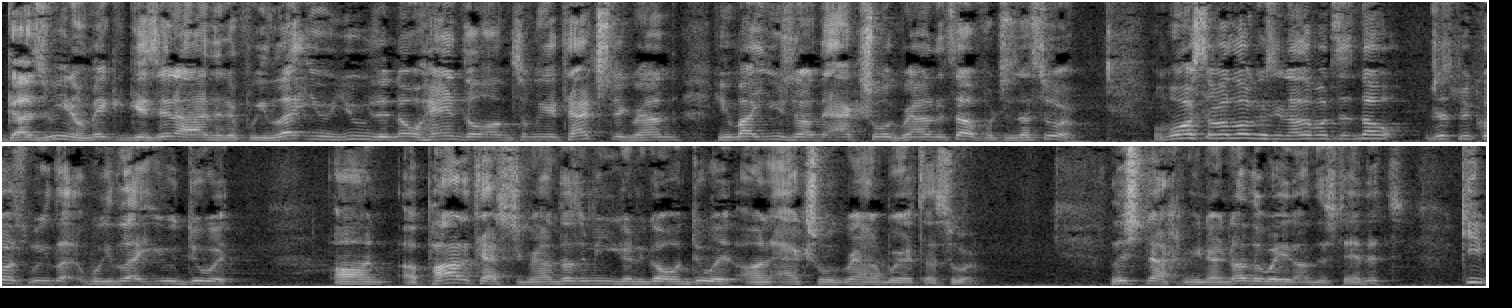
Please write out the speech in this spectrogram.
Gazrino, make a gezerah that if we let you use a no handle on something attached to the ground, you might use it on the actual ground itself, which is asur. Well, more savar logos, another one says no, just because we let, we let you do it on a pot attached to ground doesn't mean you're going to go and do it on actual ground where it's asur. Lishnach another way to understand it. Keep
